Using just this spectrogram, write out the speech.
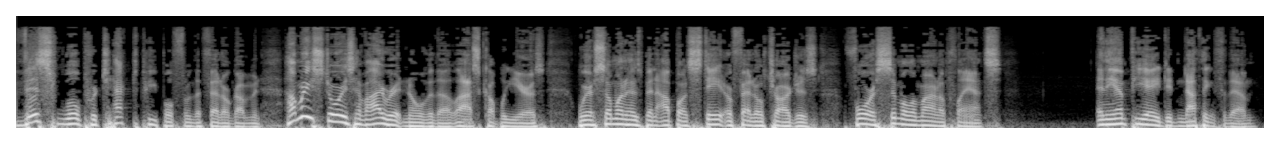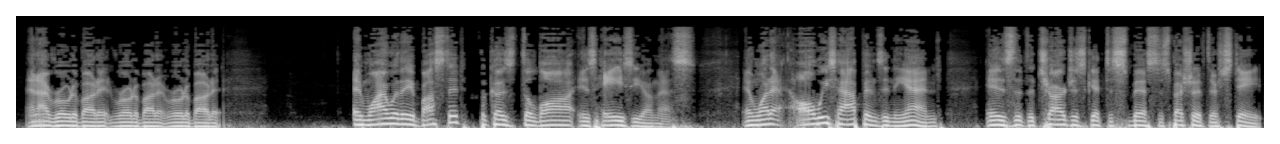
This will protect people from the federal government. How many stories have I written over the last couple years where someone has been up on state or federal charges for a similar amount of plants, and the MPA did nothing for them? And I wrote about it and wrote about it and wrote about it. And why were they busted? Because the law is hazy on this. And what always happens in the end is that the charges get dismissed, especially if they're state.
